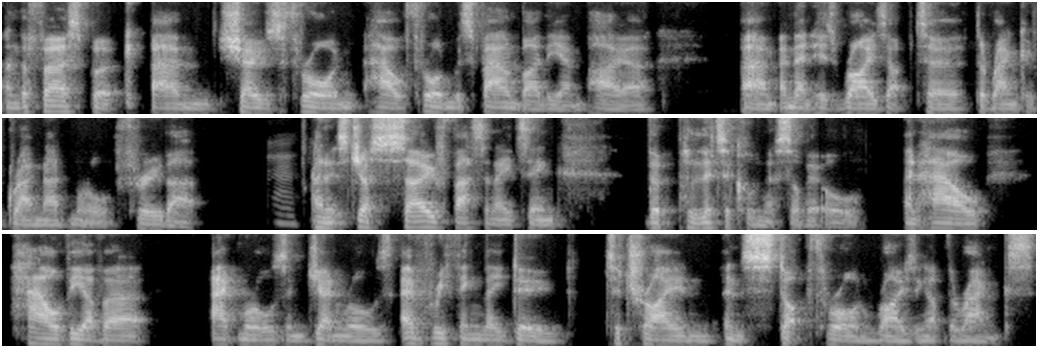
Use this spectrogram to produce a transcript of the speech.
And the first book um, shows Thrawn how Thrawn was found by the Empire, um, and then his rise up to the rank of Grand Admiral through that. Mm. And it's just so fascinating the politicalness of it all and how how the other admirals and generals everything they do to try and and stop Thrawn rising up the ranks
